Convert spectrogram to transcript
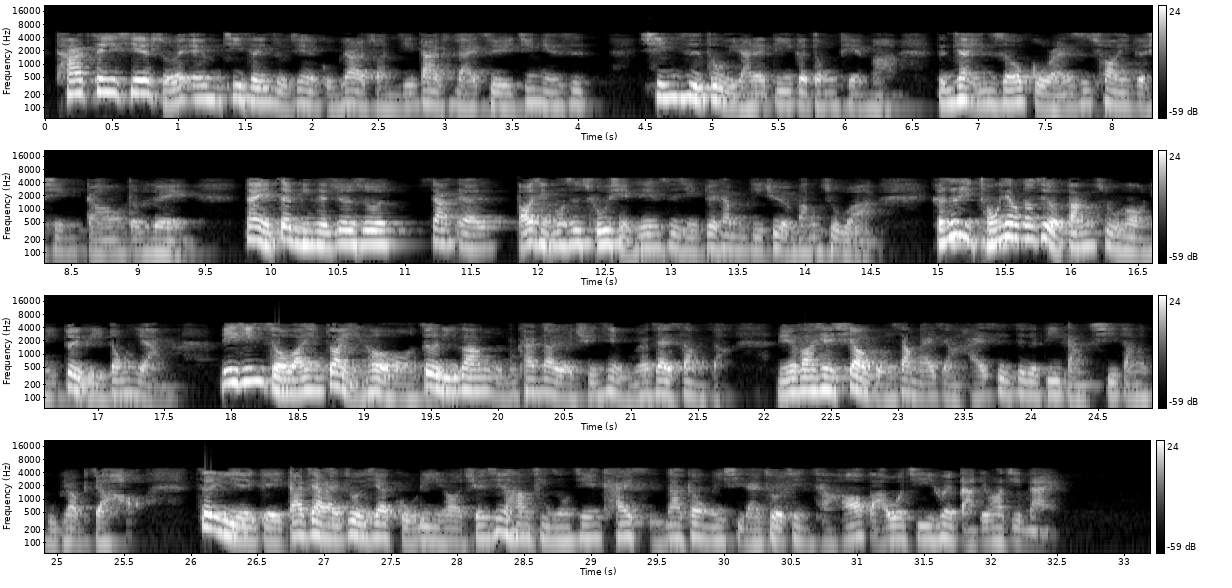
它这一些所谓 M 汽车零组件的股票的转机，当然是来自于今年是新制度以来的第一个冬天嘛，人家营收果然是创一个新高，对不对？那也证明了就是说，像呃保险公司出险这件事情对他们的确有帮助啊。可是你同样都是有帮助哦，你对比东阳。已经走完一段以后，哦，这个地方我们看到有全线股票在上涨，你会发现效果上来讲还是这个低档起涨的股票比较好。这里也给大家来做一下鼓励哈，全新的行情从今天开始，那跟我们一起来做进场，好好把握机会，打电话进来。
